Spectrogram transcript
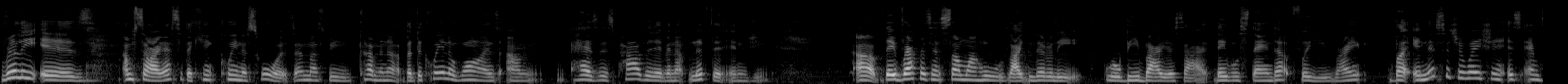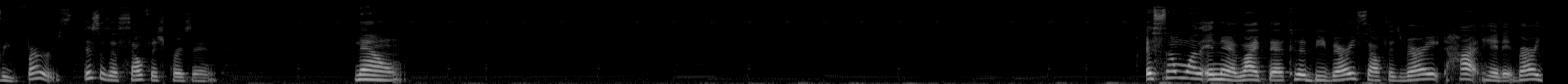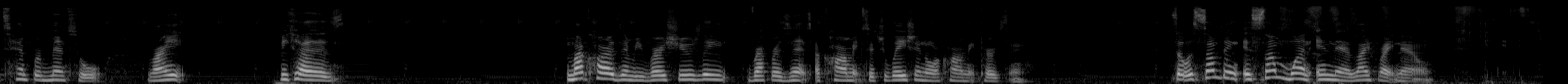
really is I'm sorry, I said the Queen of Swords. That must be coming up. But the Queen of Wands um, has this positive and uplifted energy. Uh, they represent someone who, like, literally will be by your side. They will stand up for you, right? But in this situation, it's in reverse. This is a selfish person. Now, it's someone in their life that could be very selfish, very hot headed, very temperamental, right? Because my cards in reverse usually represents a karmic situation or a karmic person. So it's something, it's someone in their life right now.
